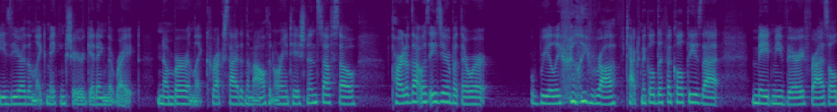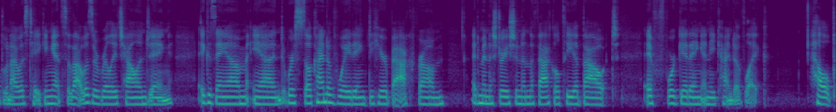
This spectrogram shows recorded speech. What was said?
easier than like making sure you're getting the right number and like correct side of the mouth and orientation and stuff. So part of that was easier, but there were really really rough technical difficulties that made me very frazzled when I was taking it. So that was a really challenging exam, and we're still kind of waiting to hear back from administration and the faculty about if we're getting any kind of like help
